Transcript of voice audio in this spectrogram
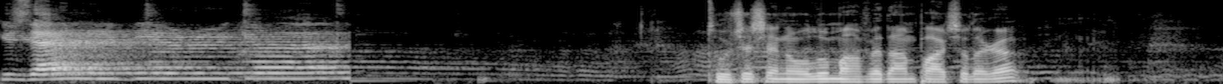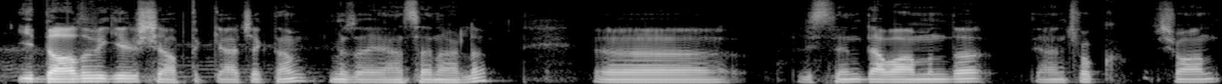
Güzel bir göz Tuğçe Şenoğlu mahveden parçalara iddialı bir giriş yaptık gerçekten Müzeyyen Senar'la. Ee, listenin devamında yani çok şu an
